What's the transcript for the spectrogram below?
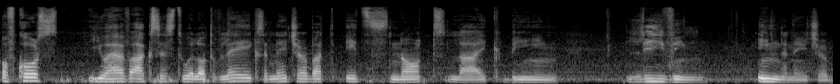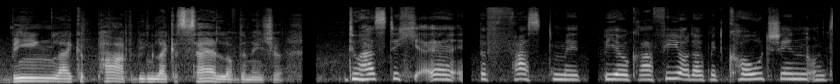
Of course, you have access to a lot of lakes and nature, but it's not like being living in the nature, being like a part, being like a cell of the nature. Du hast dich äh, befasst mit Biografie oder mit Coaching und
